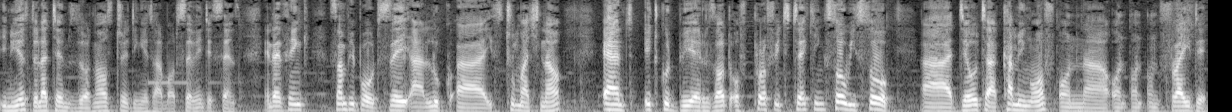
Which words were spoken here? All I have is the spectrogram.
in US dollar terms it was now trading at about 70 cents. And I think some people would say, uh, look, uh, it's too much now, and it could be a result of profit taking. So we saw uh, Delta coming off on, uh, on on on Friday,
